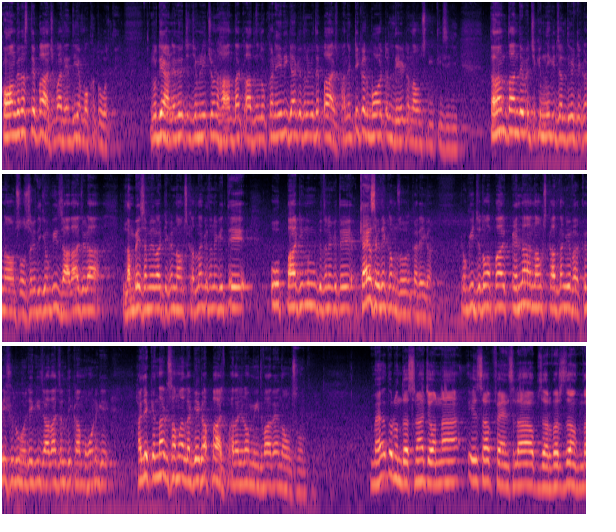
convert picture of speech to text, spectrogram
ਕਾਂਗਰਸ ਤੇ ਭਾਜਪਾ ਰਹਿੰਦੀ ਹੈ ਮੁੱਖ ਤੌਰ ਤੇ। ਲੁਧਿਆਣੇ ਦੇ ਵਿੱਚ ਜਿਮਨੀ ਚੋਣ ਹਾਰਨ ਦਾ ਕਾਰਨ ਲੋਕਾਂ ਨੇ ਇਹ ਵੀ ਕਿਹਾ ਕਿ ਕਿਤੇ ਨਾ ਕਿਤੇ ਭਾਜਪਾ ਨੇ ਟਿਕਟ ਬਹੁਤ ਲੇਟ ਅਨਾਉਂਸ ਕੀਤੀ ਸੀਗੀ। ਤਰਨਤਾਰਨ ਦੇ ਵਿੱਚ ਕਿੰਨੀ ਕਿ ਜਲਦੀ ਟਿਕਟ ਅਨਾਉਂਸ ਹੋ ਸਕਦੀ ਕਿਉਂਕਿ ਜ਼ਿਆਦਾ ਜਿਹੜਾ ਲੰਬੇ ਸਮੇਂ ਬਾਅਦ ਟਿਕਟ ਅਨਾਉਂਸ ਕਰਨਾ ਕਿਤੇ ਨਾ ਕਿਤੇ ਉਹ ਪਾਰਟੀ ਨੂੰ ਕਿਤੇ ਨਾ ਕਿਤੇ ਕਹਿ ਸਕਦੇ ਕਮਜ਼ੋਰ ਕਰੇਗਾ। ਕਿਉਂਕਿ ਜਦੋਂ ਆਪਾਂ ਪਹਿਲਾਂ ਅਨਾਉਂਸ ਕਰ ਦਾਂਗੇ ਵਰਕਰੀ ਸ਼ੁਰੂ ਹੋ ਜਾਏਗੀ, ਜ਼ਿਆਦਾ ਜਲਦੀ ਕੰਮ ਹੋਣਗੇ। ਹਜੇ ਕਿੰਨਾ ਕੁ ਸਮਾਂ ਲੱਗੇਗਾ ਭਾਜਪਾ ਦਾ ਜਿਹੜਾ ਉਮੀਦਵਾਰ ਹੈ ਅਨਾਉਂਸ ਹੋਣ? ਮੈਂ ਤੁਹਾਨੂੰ ਦੱਸਣਾ ਚਾਹੁੰਦਾ ਇਹ ਸਭ ਫੈਸਲਾ ਆਬਜ਼ਰਵਰਸ ਦਾ ਹੁੰਦਾ।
